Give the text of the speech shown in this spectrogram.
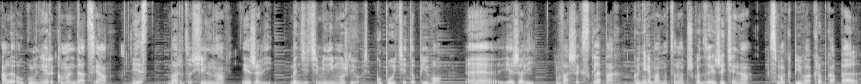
Ale ogólnie rekomendacja jest bardzo silna. Jeżeli będziecie mieli możliwość, kupujcie to piwo. E, jeżeli w waszych sklepach go nie ma, no to na przykład zajrzyjcie na smakpiwa.pl.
